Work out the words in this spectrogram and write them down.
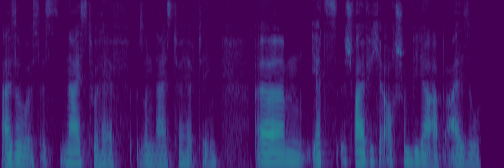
Also es ist nice to have, so ein nice to have Ding. Ähm, jetzt schweife ich auch schon wieder ab. Also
